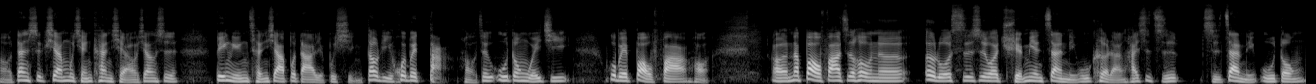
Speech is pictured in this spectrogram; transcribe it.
哦，但是现在目前看起来好像是兵临城下，不打也不行。到底会不会打？好、哦，这个乌东危机会不会爆发？哈、哦，呃，那爆发之后呢？俄罗斯是会全面占领乌克兰，还是只只占领乌东？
